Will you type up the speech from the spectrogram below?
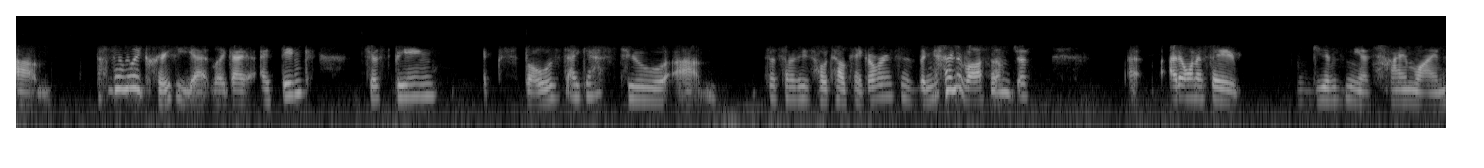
um, nothing really crazy yet. Like I, I think just being exposed, I guess, to um, to some of these hotel takeovers has been kind of awesome. Just I, I don't want to say gives me a timeline,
